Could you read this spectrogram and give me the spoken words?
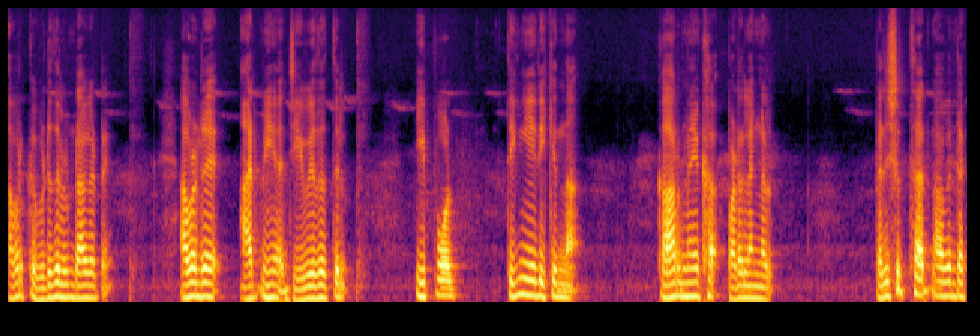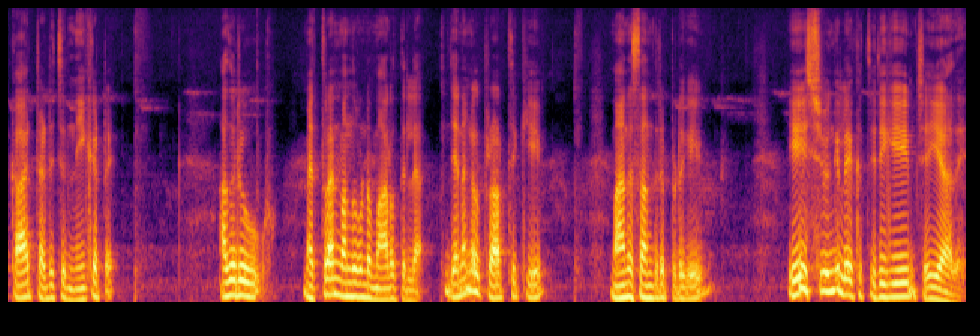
അവർക്ക് വിടുതലുണ്ടാകട്ടെ. അവരുടെ ആത്മീയ ജീവിതത്തിൽ ഇപ്പോൾ തിങ്ങിയിരിക്കുന്ന കാർമേഘ പടലങ്ങൾ പരിശുദ്ധാത്മാവിന്റെ കാറ്റടിച്ച് നീക്കട്ടെ. അതൊരു മെത്രാൻ വന്നുകൊണ്ട് മാറത്തില്ല. ജനങ്ങൾ പ്രാർത്ഥിക്കുകയും മാനസാന്തരപ്പെടുകയും യേശുവിങ്കിലേക്ക് തിരികുകയും ചെയ്യാതെ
